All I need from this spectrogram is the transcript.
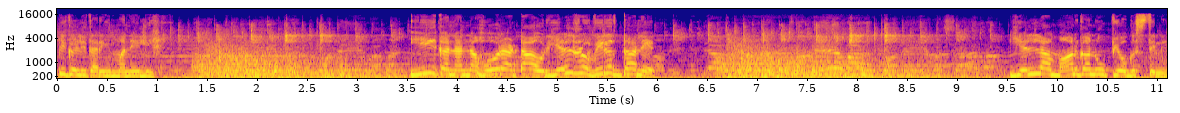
ಪಾಪಿಗಳಿದ್ದಾರೆ ಈ ಮನೆಯಲ್ಲಿ. ಈಗ ನನ್ನ ಹೋರಾಟ ಅವ್ರ ಎಲ್ರೂ ವಿರುದ್ಧನೇ. ಎಲ್ಲ ಮಾರ್ಗನೂ ಉಪಯೋಗಿಸ್ತೀನಿ.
